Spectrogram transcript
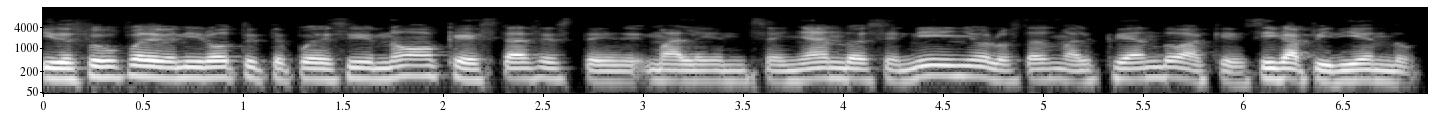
Y después puede venir otro y te puede decir, no, que estás este, mal enseñando a ese niño, lo estás malcriando a que siga pidiendo.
